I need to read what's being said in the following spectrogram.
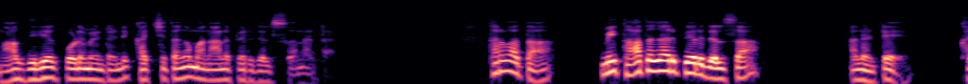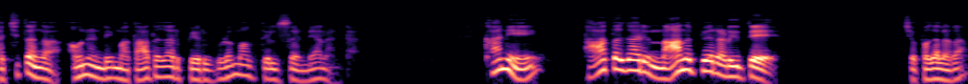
మాకు తెలియకపోవడం ఏంటండి? ఖచ్చితంగా మా నాన్న పేరు తెలుసు అని అంటారు. తర్వాత మీ తాతగారి పేరు తెలుసా? అని అంటే ఖచ్చితంగా అవునండి మా తాతగారి పేరు కూడా మాకు తెలుసు అండి అని అంటారు కానీ తాతగారి నాన్న పేరు అడిగితే చెప్పగలరా?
